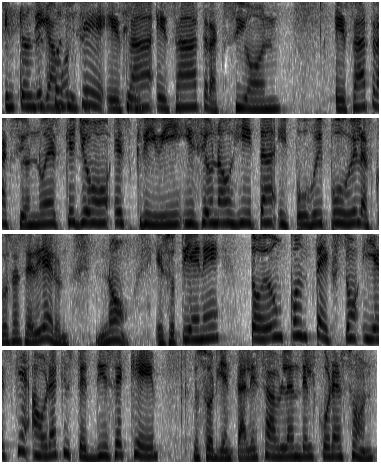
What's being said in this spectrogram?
Entonces, digamos pues, que esa, esa atracción, esa atracción no es que yo escribí, hice una hojita y pujo y pujo y las cosas se dieron. No, eso tiene todo un contexto y es que ahora que usted dice que los orientales hablan del corazón,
